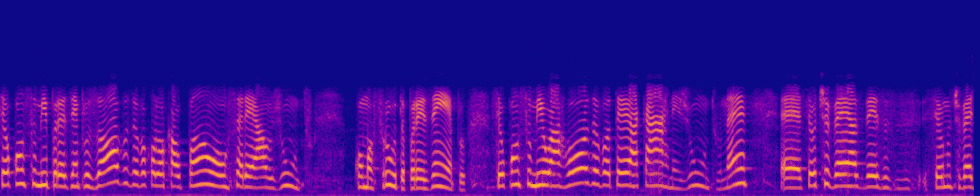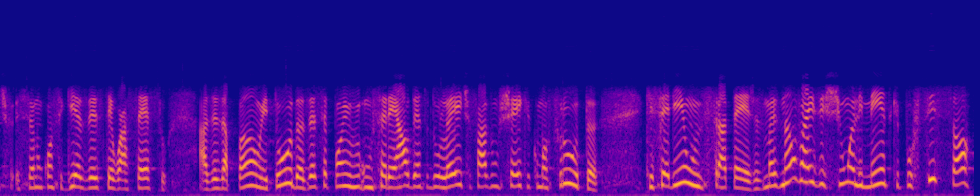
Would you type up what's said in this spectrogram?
Se eu consumir, por exemplo, os ovos, eu vou colocar o pão ou um cereal junto com uma fruta, por exemplo. Se eu consumir o arroz, eu vou ter a carne junto, né? É, se eu tiver, às vezes, se eu não tiver, se eu não conseguir, às vezes, ter o acesso, às vezes, a pão e tudo, às vezes você põe um cereal dentro do leite, faz um shake com uma fruta, que seriam estratégias, mas não vai existir um alimento que por si só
